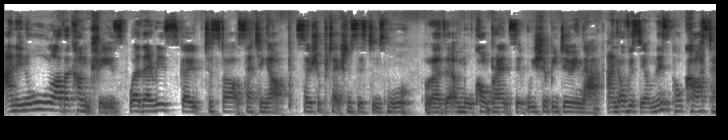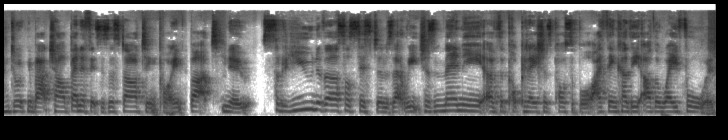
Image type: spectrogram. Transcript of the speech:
And in all other countries where there is scope to start setting up social protection systems more, uh, that are more comprehensive, we should be doing that. And obviously on this podcast, I'm talking about child benefits as a starting point, but, you know, sort of universal systems that reach as many of the population as possible, I think are the other way forward.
